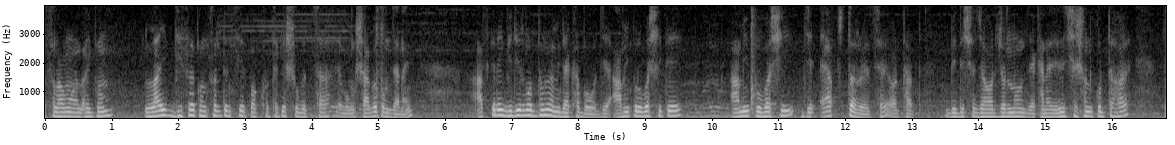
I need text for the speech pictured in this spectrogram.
আসসালামু আলাইকুম। লাইভ ভিসা কনসালটেন্সির পক্ষ থেকে শুভেচ্ছা এবং স্বাগতম জানাই। আজকের এই ভিডিওর মাধ্যমে আমি দেখাবো যে আমি প্রবাসীতে, আমি প্রবাসী যে অ্যাপসটা রয়েছে, অর্থাৎ বিদেশে যাওয়ার জন্য যেখানে রেজিস্ট্রেশন করতে হয়, তো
